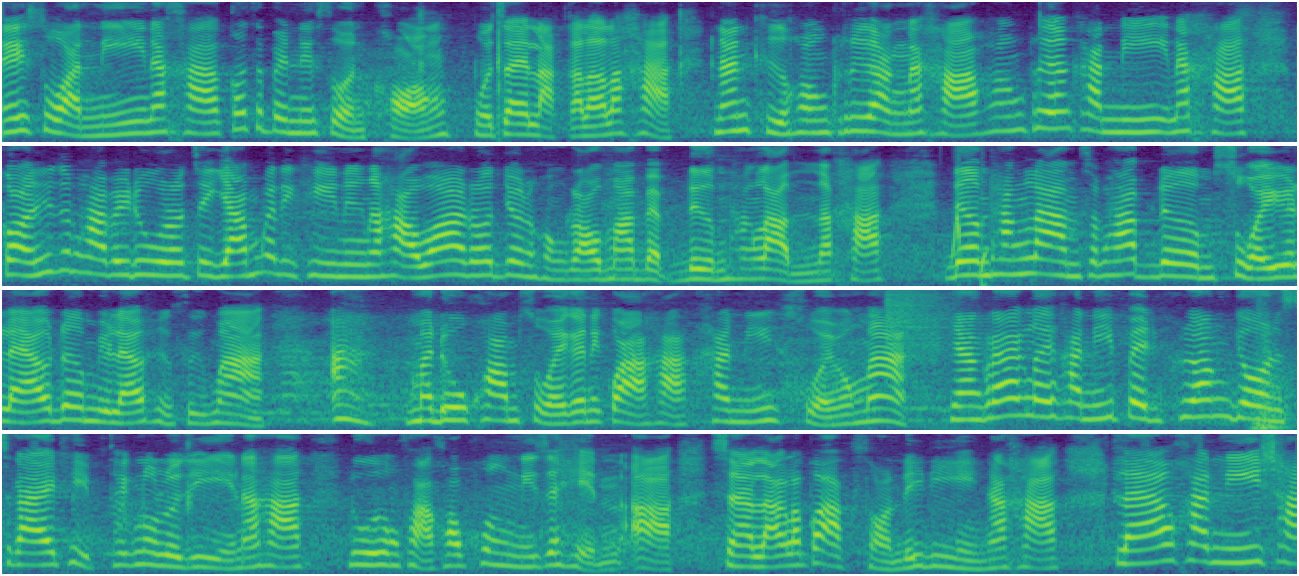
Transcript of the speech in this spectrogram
ในส่วนนี้นะคะก็จะเป็นในส่วนของหัวใจหลักกันแล้วล่ะค่ะ นั่นคือห้องเครื่องนะคะ ห้องเครื่องคันนี้นะคะ ก่อนที่จะพาไปดูเราจะย้ำกันอีกทีนึงนะคะ ว่ารถยนต์ของเรามาแบบเดิมทั้งลำนะคะ เดิมทั้งลำสภาพเดิมสวยอยู่แล้ว เดิมอยู่แล้วถึงซื้อมาอะมาดูความสวยกันดีกว่าค่ะคันนี้สวยมากๆ อย่างแรกเลยคันนี้เป็นเครื่องยนต์ Skyactiv Technology นะคะ ดูตรงฝาครอบเครื่องนี้จะเห็นอ่าสัญลักษณ์แล้วก็อักษรได้ดีนะคะ แล้วคันนี้ใช้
